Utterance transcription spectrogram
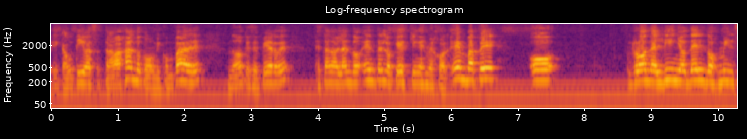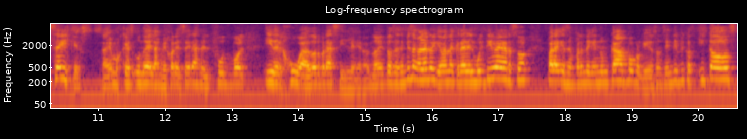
eh, cautivas trabajando, como mi compadre, ¿no? Que se pierde. Están hablando entre lo que es quién es mejor, Mbappé o Ronaldinho del 2006, que sabemos que es una de las mejores eras del fútbol y del jugador brasilero, ¿no? Entonces empiezan a hablar de que van a crear el multiverso para que se enfrenten en un campo, porque ellos son científicos, y todos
